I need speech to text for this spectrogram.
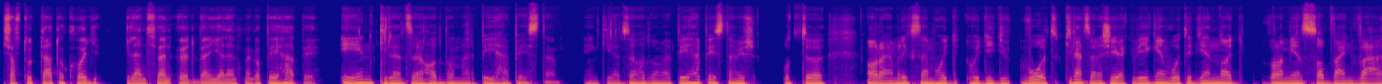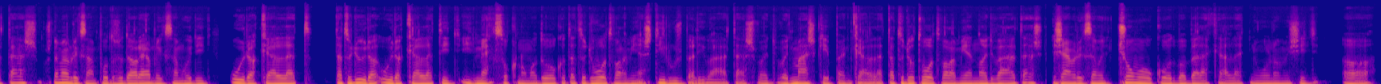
És azt tudtátok, hogy 95-ben jelent meg a PHP? Én 96-ban már PHP-ztem. Én 96-ban már PHP-ztem, és ott ö, arra emlékszem, hogy, hogy így volt, 90-es évek végén volt egy ilyen nagy valamilyen szabványváltás, most nem emlékszem pontosan, de arra emlékszem, hogy így újra kellett tehát, hogy újra, újra kellett így, így megszoknom a dolgokat, tehát, hogy volt valamilyen stílusbeli váltás, vagy, vagy másképpen kellett, tehát, hogy ott volt valamilyen nagy váltás, és emlékszem, hogy csomó kódba bele kellett nyúlnom, és így a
